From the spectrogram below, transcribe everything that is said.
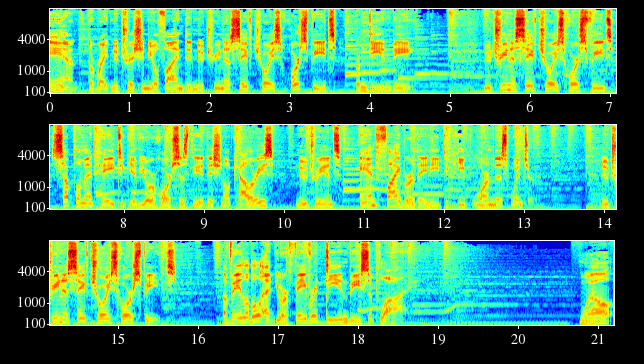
and the right nutrition you'll find in Nutrena Safe Choice horse feeds from D&B. Nutrena Safe Choice horse feeds supplement hay to give your horses the additional calories, nutrients, and fiber they need to keep warm this winter. Nutrena Safe Choice horse feeds. Available at your favorite D&B supply. Well,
